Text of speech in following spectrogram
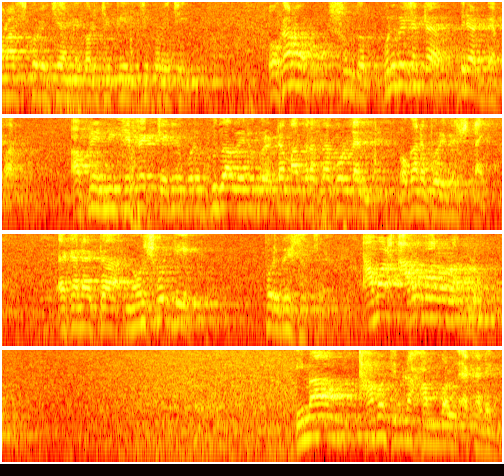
অনার্স করেছি এম করেছি পিএইচডি করেছি। ওখানেও সুন্দর পরিবেশ একটা বিরাট ব্যাপার। আপনি নিচে ফ্যাক্টরির উপরে, গুদামের উপরে একটা মাদ্রাসা করলেন, ওখানে পরিবেশ নাই। এখানে একটা নৈসর্গিক পরিবেশ আছে। আমার আরও ভালো লাগল ইমাম আহমদ ইবনে হাম্বল একাডেমি।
